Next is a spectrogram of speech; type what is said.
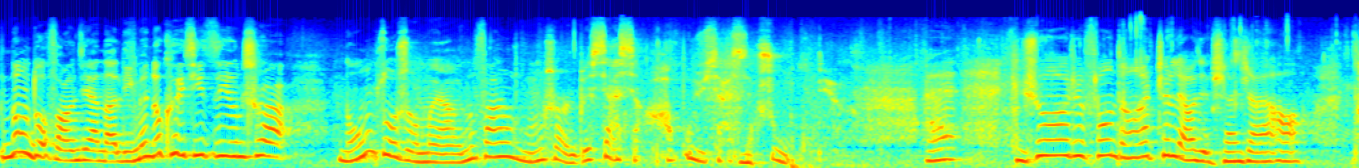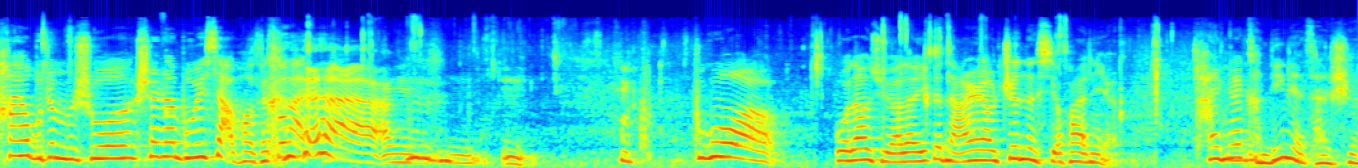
那么多房间呢，里面都可以骑自行车，能做什么呀？能发生什么事儿？你别瞎想啊，不许瞎想。注意点。哎，你说这方腾还真了解珊珊啊！他要不这么说，珊珊不被吓跑才怪。嗯嗯嗯。不过，我倒觉得一个男人要真的喜欢你，他应该肯定点才是。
